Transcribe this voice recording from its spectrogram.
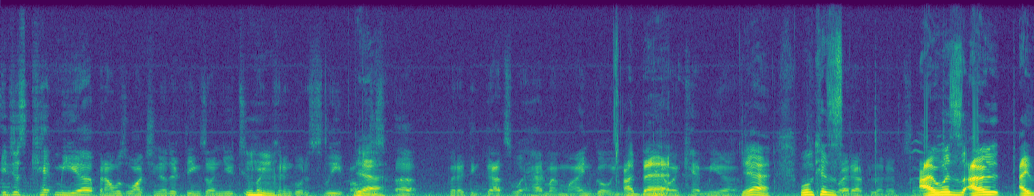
it just kept me up. And I was watching other things on YouTube. I Mhm. couldn't go to sleep. I Yeah. was just up. But I think that's what had my mind going. I bet. You know, and kept me up. Yeah. Well, because Right after that episode. I was I I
